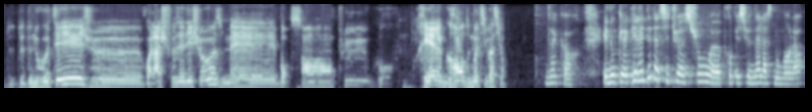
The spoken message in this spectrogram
de, nouveautés. Je, voilà, je faisais des choses, mais bon, sans plus réelle grande motivation. D'accord. Et donc, euh, quelle était ta situation euh, professionnelle à ce moment-là?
